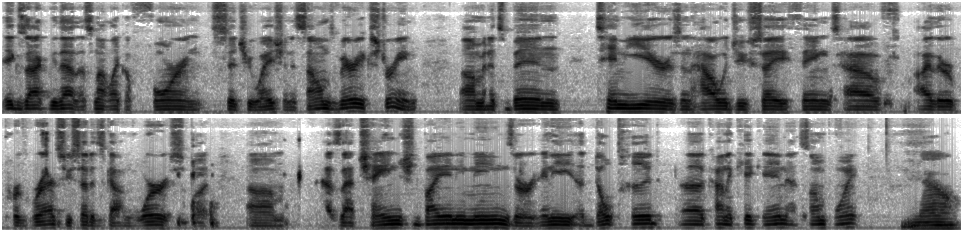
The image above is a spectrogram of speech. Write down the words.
exactly that. That's not like a foreign situation. It sounds very extreme, um, and it's been ten years. And how would you say things have either progressed? You said it's gotten worse, but um, has that changed by any means, or any adulthood uh, kind of kick in at some point? No,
